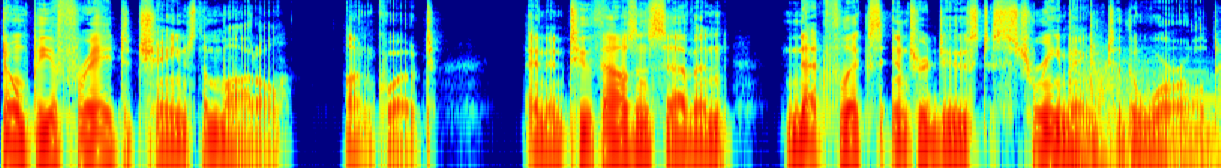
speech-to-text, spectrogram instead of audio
Don't be afraid to change the model, unquote. And in 2007, Netflix introduced streaming to the world.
